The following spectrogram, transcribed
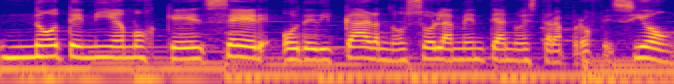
no teníamos que ser o dedicarnos solamente a nuestra profesión,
